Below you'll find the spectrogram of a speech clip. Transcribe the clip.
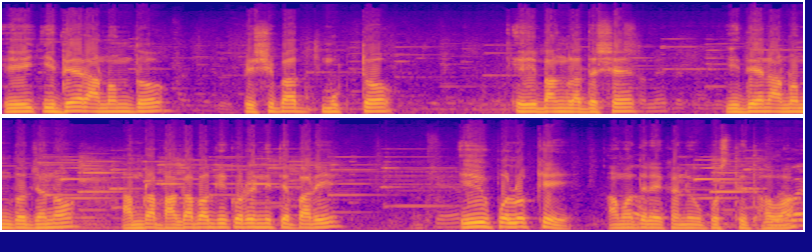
এই ঈদের আনন্দ পেশিবাদ মুক্ত এই বাংলাদেশের ঈদের আনন্দ যেন আমরা ভাগাভাগি করে নিতে পারি এই উপলক্ষে আমাদের এখানে উপস্থিত হওয়া।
